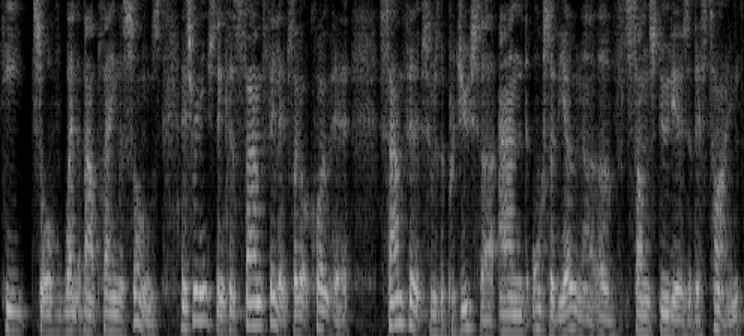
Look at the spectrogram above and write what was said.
he sort of went about playing the songs. And it's really interesting because Sam Phillips, I got a quote here. Sam Phillips, who was the producer and also the owner of Sun Studios at this time,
